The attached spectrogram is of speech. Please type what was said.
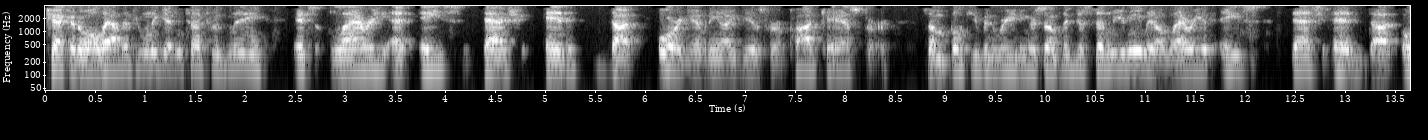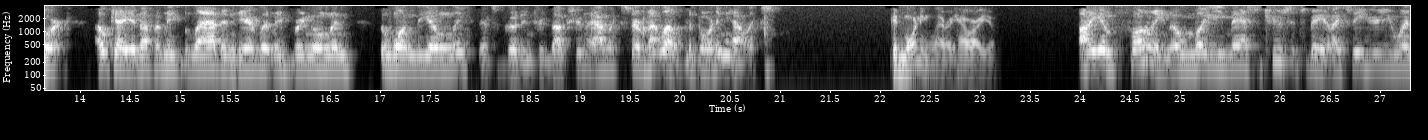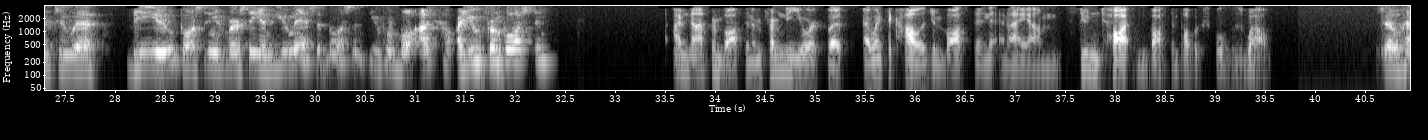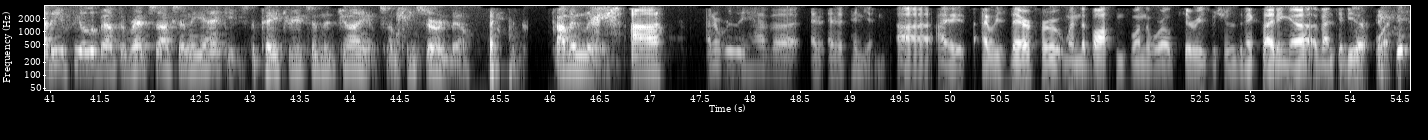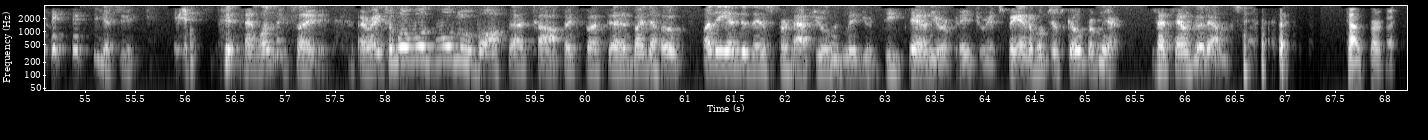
check it all out. If you want to get in touch with me, it's Larry at ace-ed.org. You have any ideas for a podcast or some book you've been reading or something, just send me an email, Larry at ace-ed.org. Okay, enough of me blabbing here. Let me bring on the one, the only. That's a good introduction. Alex Servello. Good morning, Alex. Good morning, Larry. How are you? I am fine. Oh, my Massachusetts man. I see here you went to uh, BU, Boston University, and UMass in Boston. You from Are you from Boston? I'm not from Boston. I'm from New York, but I went to college in Boston, and I um student taught in Boston public schools as well. So, how do you feel about the Red Sox and the Yankees, the Patriots and the Giants? I'm concerned now. I'm in me. Uh, I don't really have a an, an opinion. Uh, I I was there for when the Boston's won the World Series, which was an exciting uh, event to be there for. yes, that was exciting. All right, so we'll we'll, we'll move off that topic, but uh, by the hope by the end of this, perhaps you'll admit you're deep down you're a Patriots fan, and we'll just go from there. Does that sound good, Alex? Sounds perfect.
